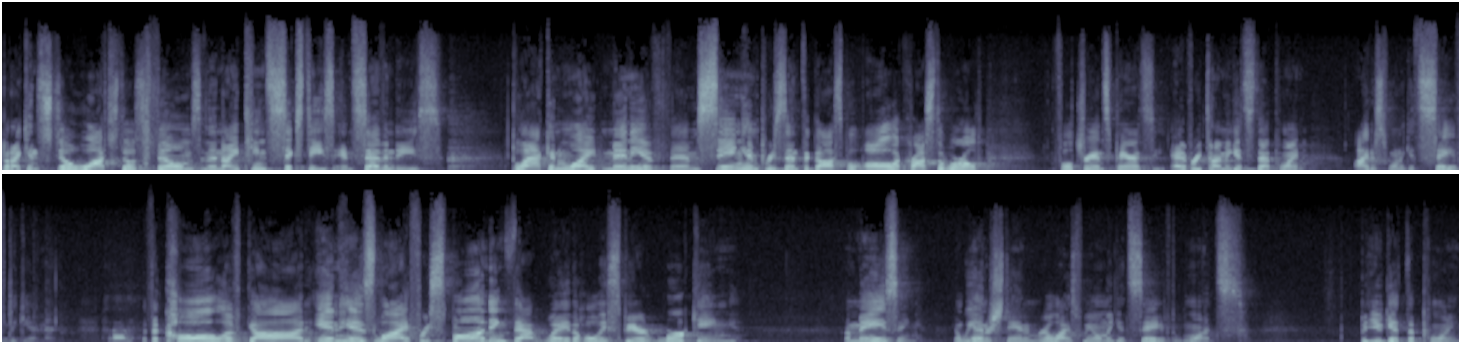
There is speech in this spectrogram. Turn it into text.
But I can still watch those films in the 1960s and 70s, black and white, many of them, seeing him present the gospel all across the world. Full transparency. Every time he gets to that point, I just want to get saved again the call of God in his life, responding that way, the Holy Spirit working, amazing. And we understand and realize we only get saved once. But you get the point.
